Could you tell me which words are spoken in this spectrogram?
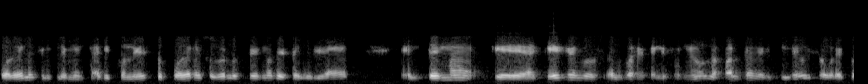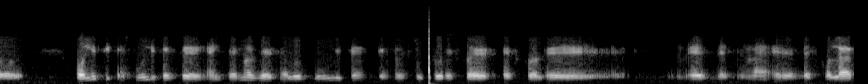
poderlas implementar y con esto poder resolver los temas de seguridad, el tema que aqueja a los, a los baja californianos, la falta de empleo y sobre todo políticas públicas en de salud pública, de infraestructura eh, de, de, escolar,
